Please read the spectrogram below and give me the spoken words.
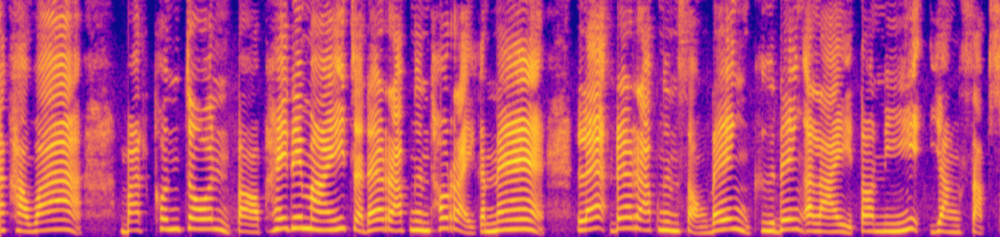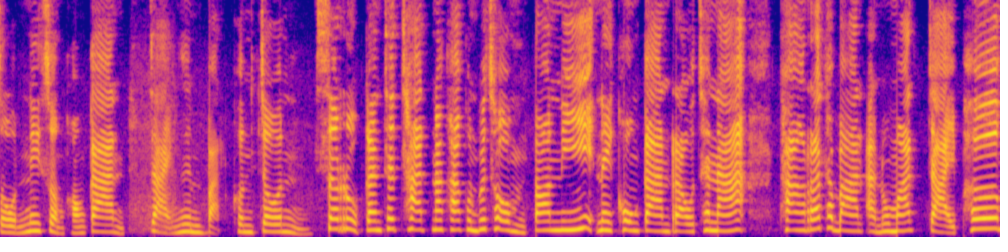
นะคะว่า บัตรคนจนตอบให้ได้ไหมจะได้รับเงินเท่าาไหร่กันแน่ และได้รับเงินสองเด้งคือเด้งอะไร ตอนนี้ยังสับสนในส่วนของการจ่ายเงินบัตรคนจน สรุปกันชัดๆนะคะ คุณผู้ชม ตอนนี้ในโครงการเราชนะ ทางรัฐบาลอนุมัติจ่ายเพิ่ม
